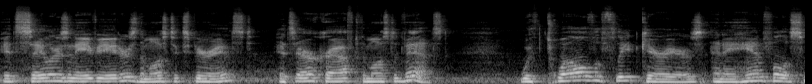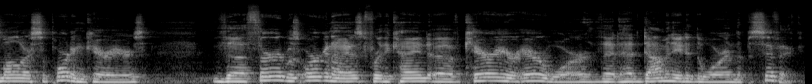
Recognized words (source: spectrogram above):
its sailors and aviators the most experienced, its aircraft the most advanced. With 12 fleet carriers and a handful of smaller supporting carriers, the third was organized for the kind of carrier air war that had dominated the war in the Pacific.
